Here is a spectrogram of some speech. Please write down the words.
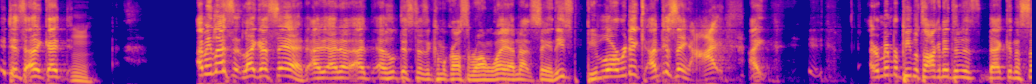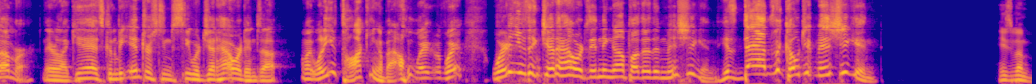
It just like I, mm. I mean, listen, like I said, I, I, I hope this doesn't come across the wrong way. I'm not saying these people are ridiculous. I'm just saying I I I remember people talking to this back in the summer. They were like, "Yeah, it's going to be interesting to see where Jett Howard ends up." I'm like, "What are you talking about? Where where where do you think Jett Howard's ending up other than Michigan? His dad's the coach at Michigan." He's going to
